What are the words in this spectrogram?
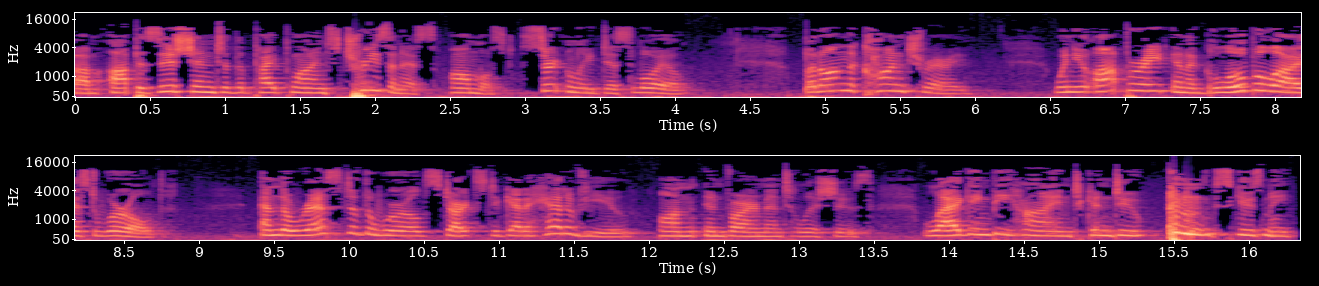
um, opposition to the pipelines treasonous, almost, certainly disloyal. But on the contrary, when you operate in a globalized world and the rest of the world starts to get ahead of you on environmental issues, lagging behind can do, excuse me,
